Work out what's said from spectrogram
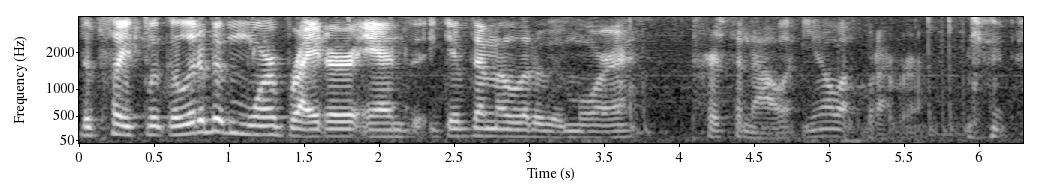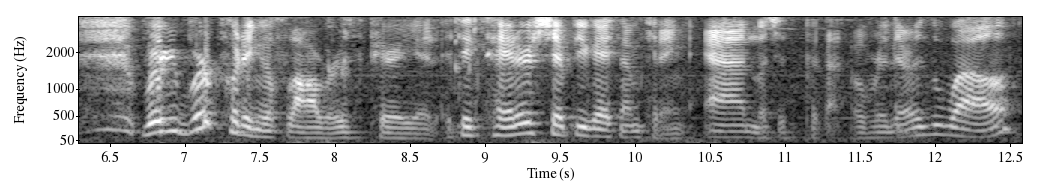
the place look a little bit more brighter and give them a little bit more personality. You know what? Whatever. we're, we're putting the flowers, period. Dictatorship, you guys know I'm kidding. And let's just put that over there as well.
